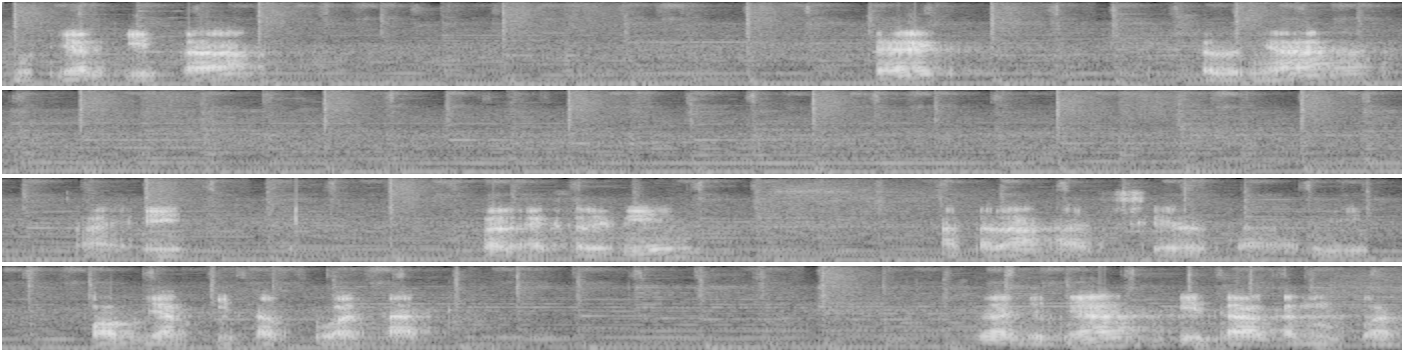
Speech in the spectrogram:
Kemudian kita cek Excelnya nah ini file Excel ini adalah hasil dari form yang kita buat tadi. Selanjutnya kita akan membuat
